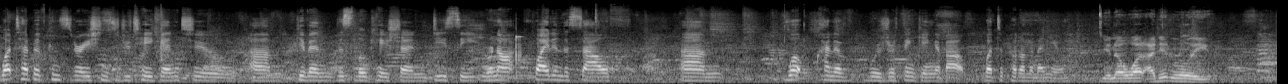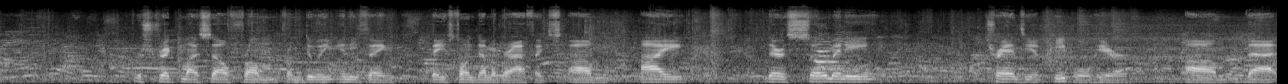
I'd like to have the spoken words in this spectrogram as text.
what type of considerations did you take into, um, given this location, DC? You were not quite in the South. Um, what kind of was your thinking about what to put on the menu? You know what? I didn't really restrict myself from from doing anything based on demographics. Um, I there's so many transient people here um, that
